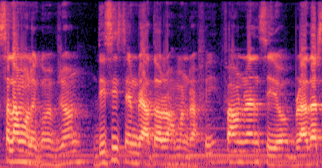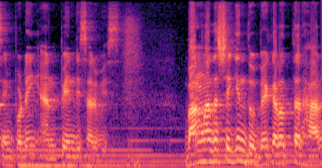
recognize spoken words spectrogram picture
আসসালামু আলাইকুম এভরিওয়ান দিস ইজ এম রাতর Rahman Rafi founder and CEO brothers importing and PND service বাংলাদেশে কিন্তু বেকারত্বের হার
